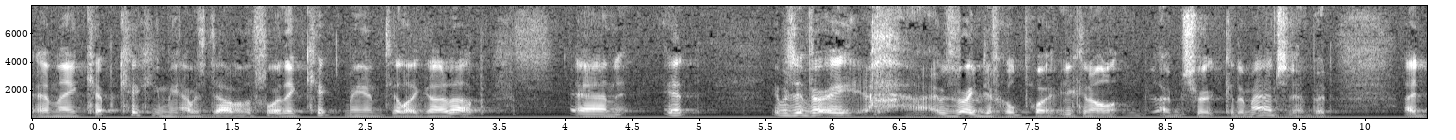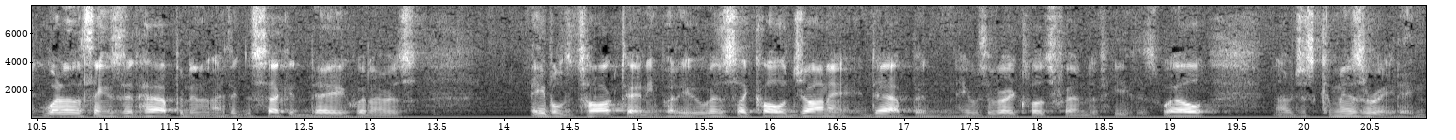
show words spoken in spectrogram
And they kept kicking me. I was down on the floor. They kicked me until I got up, and it it was a very it was a very difficult point. You can all I'm sure can imagine it. But I, one of the things that happened, and I think the second day when I was able to talk to anybody, it was I called Johnny Depp, and he was a very close friend of Heath as well. And I was just commiserating.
